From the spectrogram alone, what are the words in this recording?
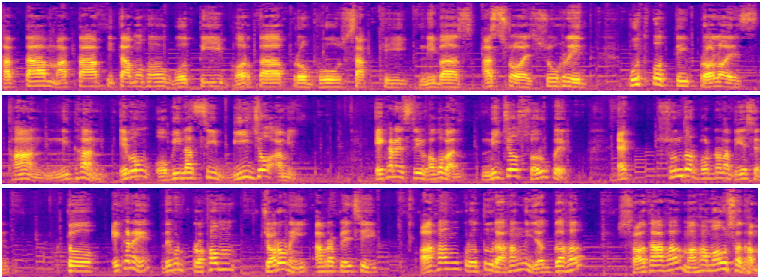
ধাতা, মাতা, পিতামহ গতি ভর্তা, প্রভু, সাক্ষী, নিবাস, আশ্রয়, সুহৃদ, উৎপত্তি, প্রলয়, স্থান, নিধান এবং অবিনাশী বীজও আমি। এখানে শ্রী ভগবান নিজ স্বরূপের সুন্দর বর্ণনা দিয়েছেন। তো এখানে দেখুন, প্রথম চরণেই আমরা পেয়েছি, অহং ক্রতুরহং যজ্ঞ সদাহ মহামৌষধম।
